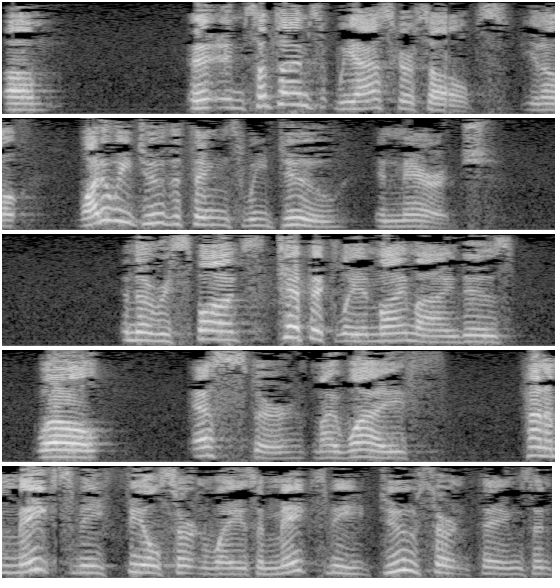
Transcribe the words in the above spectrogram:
Um, and, and sometimes we ask ourselves, you know, why do we do the things we do in marriage? And the response typically in my mind is, well, Esther, my wife, kind of makes me feel certain ways and makes me do certain things. And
